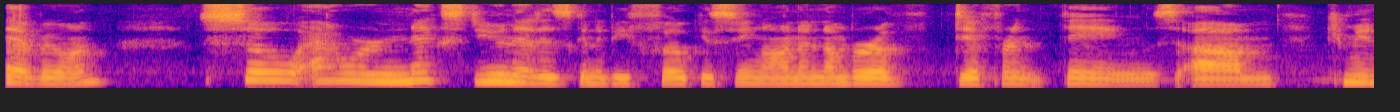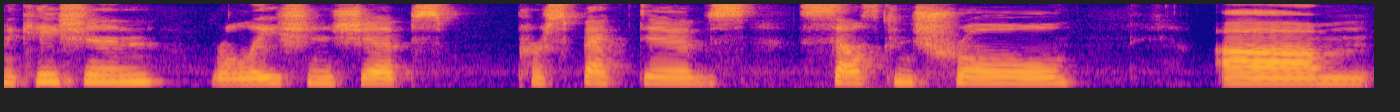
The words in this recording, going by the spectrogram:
Hey everyone. So, our next unit is going to be focusing on a number of different things um, communication, relationships, perspectives, self control. Um,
